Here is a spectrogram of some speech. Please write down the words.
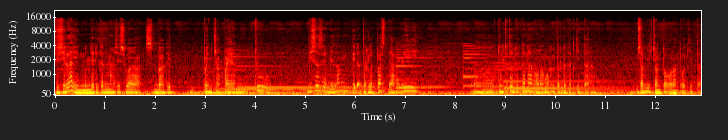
sisi lain menjadikan mahasiswa sebagai pencapaian itu bisa saya bilang tidak terlepas dari uh, tuntutan-tuntutan orang-orang terdekat kita. Misalnya contoh orang tua kita.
